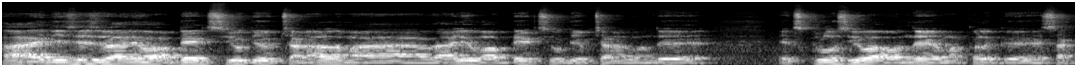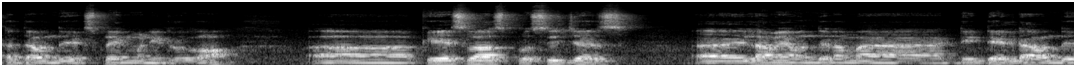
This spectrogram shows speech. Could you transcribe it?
Hi this is Value Updates YouTube channel நம்ம வேல்யூ அப்டேட்ஸ் யூடியூப் சேனல் வந்து எக்ஸ்க்ளூசிவாக வந்து மக்களுக்கு சட்டத்தை வந்து எக்ஸ்பிளைன் பண்ணிகிட்ருக்கோம் கேஸ் லாஸ் ப்ரொசீஜர்ஸ் எல்லாமே வந்து நம்ம டீட்டெயில்டாக வந்து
